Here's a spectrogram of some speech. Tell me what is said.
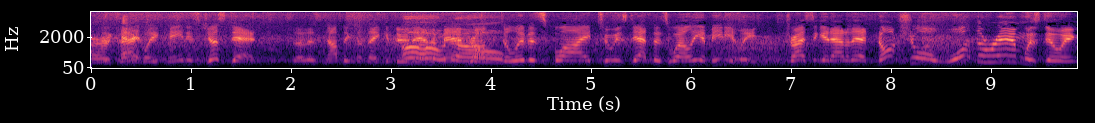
or Exactly. Kiin is just dead. So there's nothing that they can do there. Oh, The man no. drop delivers Fly to his death as well. He immediately tries to get out of there. Not sure what the Ram was doing.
